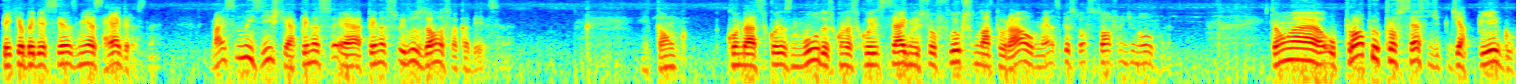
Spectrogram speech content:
tem que obedecer às minhas regras. Né? Mas isso não existe, é apenas, é apenas ilusão da sua cabeça. Né? Então, quando as coisas mudam, quando as coisas seguem o seu fluxo natural, né, as pessoas sofrem de novo. Né? Então, é, o próprio processo de, de apego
